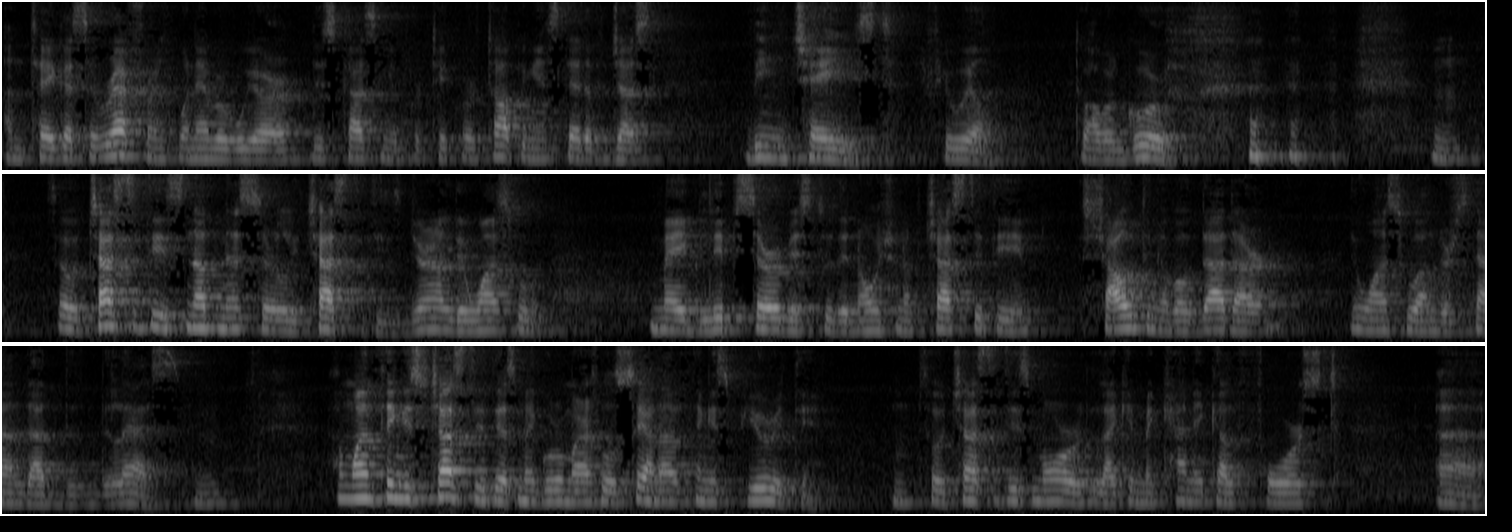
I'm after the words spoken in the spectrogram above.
and take as a reference whenever we are discussing a particular topic instead of just being chaste, if you will, to our guru. Hmm. so chastity is not necessarily chastity. Generally, the ones who make lip service to the notion of chastity, shouting about that, are the ones who understand that the, the less. Hmm. And one thing is chastity, as my Guru Maharaj will say, another thing is purity. Hmm. So chastity is more like a mechanical, forced uh,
